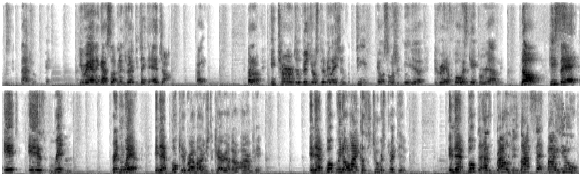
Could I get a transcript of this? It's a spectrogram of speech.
It's natural. Okay? He ran and got something to drink to take the edge off. Right? No, no. He turned to visual stimulation from TV or social media to create a full escape from reality. No, he said, It is written. Written where? In that book your grandma used to carry under her armpit. In that book we don't like because it's too restrictive. In that book that has boundaries not set by you.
